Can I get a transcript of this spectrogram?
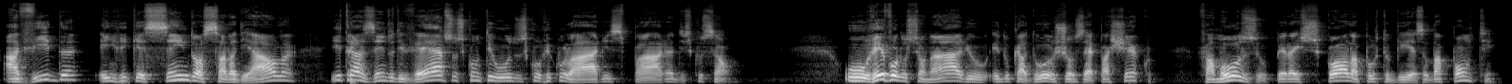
A vida enriquecendo a sala de aula e trazendo diversos conteúdos curriculares para discussão. O revolucionário educador José Pacheco famoso pela Escola Portuguesa da Ponte,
